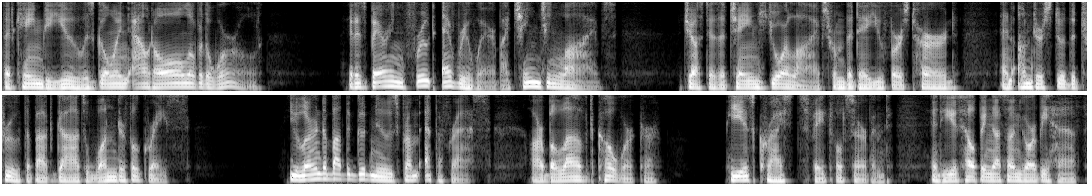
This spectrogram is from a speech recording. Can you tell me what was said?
that came to you is going out all over the world. It is bearing fruit everywhere by changing lives, just as it changed your lives from the day you first heard and understood the truth about God's wonderful grace. You learned about the good news from Epaphras, our beloved co worker. He is Christ's faithful servant, and he is helping us on your behalf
